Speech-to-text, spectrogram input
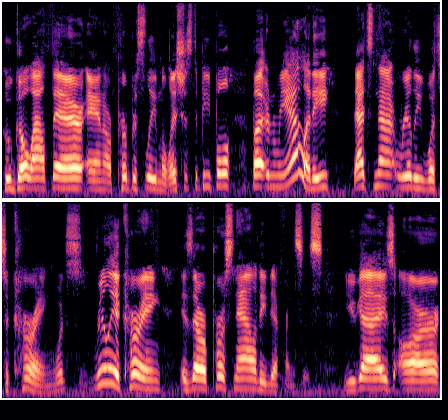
who go out there and are purposely malicious to people, but in reality, that's not really what's occurring. What's really occurring is there are personality differences. You guys are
